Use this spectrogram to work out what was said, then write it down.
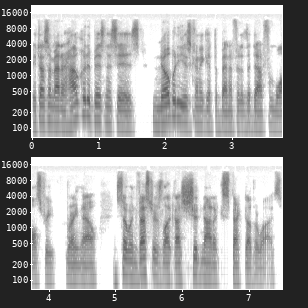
It doesn't matter how good a business is, nobody is going to get the benefit of the doubt from Wall Street right now. So investors like us should not expect otherwise.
